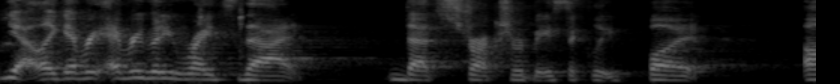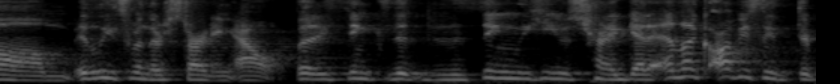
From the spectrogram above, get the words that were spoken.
yeah like every everybody writes that that structure basically but um at least when they're starting out but i think that the thing that he was trying to get at and like obviously the,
